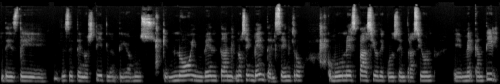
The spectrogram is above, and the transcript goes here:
desde, desde Tenochtitlan, digamos, que no inventan, no se inventa el centro como un espacio de concentración eh, mercantil.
